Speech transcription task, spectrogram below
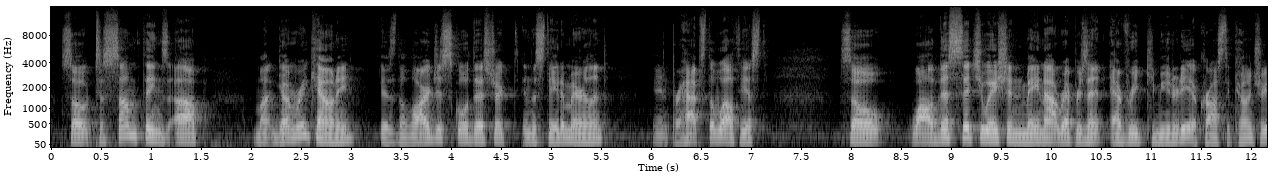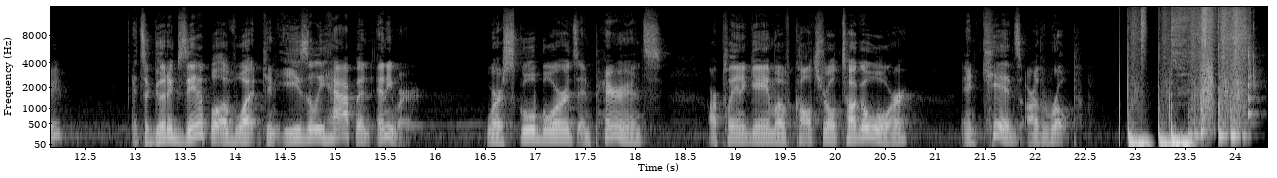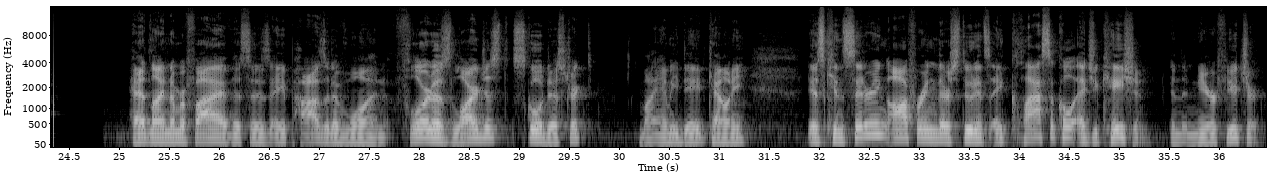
So, to sum things up, Montgomery County is the largest school district in the state of Maryland and perhaps the wealthiest. So, while this situation may not represent every community across the country, it's a good example of what can easily happen anywhere, where school boards and parents are playing a game of cultural tug of war and kids are the rope. Headline number five this is a positive one. Florida's largest school district, Miami Dade County, is considering offering their students a classical education in the near future.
